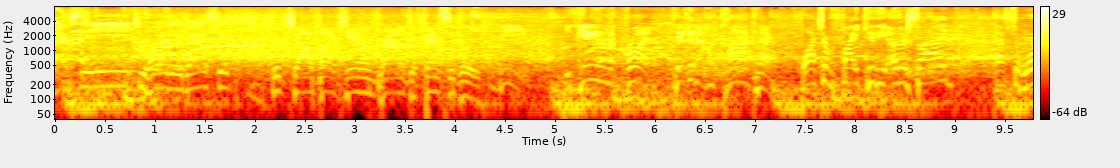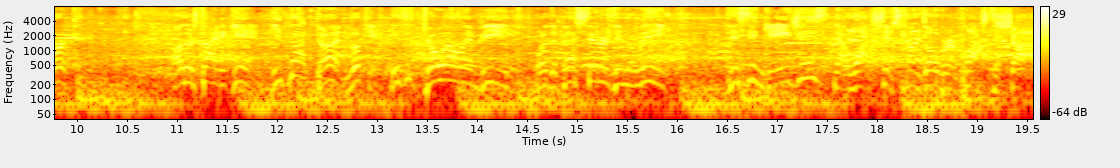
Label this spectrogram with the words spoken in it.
Maxey too hard to the basket. Good job by Jaylen Brown defensively. He's getting on the front, taking a contact. Watch him fight to the other side. Has to work. Other side again. He's not done. Look it. This is Joel Embiid, one of the best centers in the league. Disengages. Now watch this. Comes over and blocks the shot.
